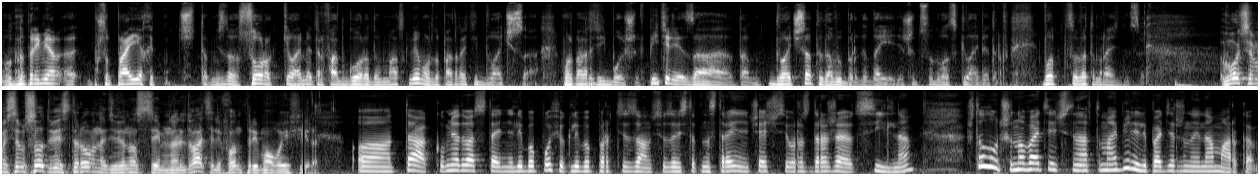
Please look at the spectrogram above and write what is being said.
вот, например, чтобы проехать, там, не знаю, 40 километров от города в Москве можно потратить 2 часа. Можно потратить больше. В Питере за там, 2 часа ты до Выборга доедешь. Это 120 километров. Вот в этом разница. 8 800 200 ровно 9702, телефон прямого эфира. А, так, у меня два состояния. Либо пофиг, либо партизан. Все зависит от настроения. Чаще всего раздражают сильно. Что лучше, новый отечественный автомобиль или поддержанная иномарка?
